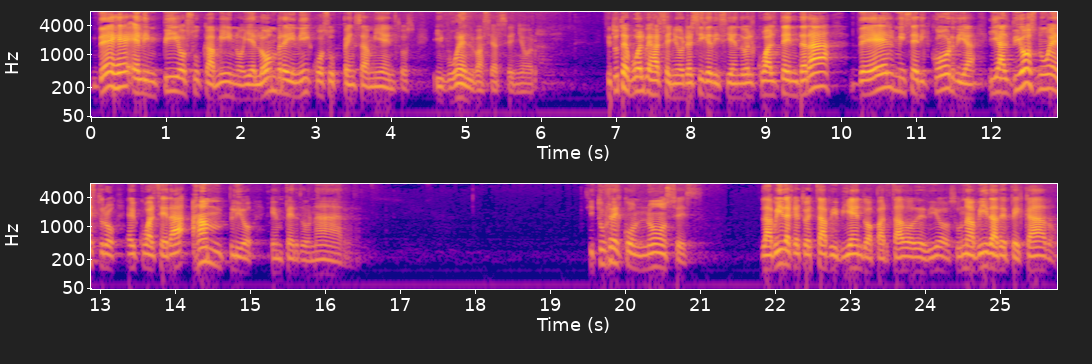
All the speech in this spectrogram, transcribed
Deje el impío su camino y el hombre inicuo sus pensamientos y vuélvase al Señor. Si tú te vuelves al Señor, Él sigue diciendo, el cual tendrá de Él misericordia y al Dios nuestro, el cual será amplio en perdonar. Si tú reconoces la vida que tú estás viviendo apartado de Dios, una vida de pecado,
